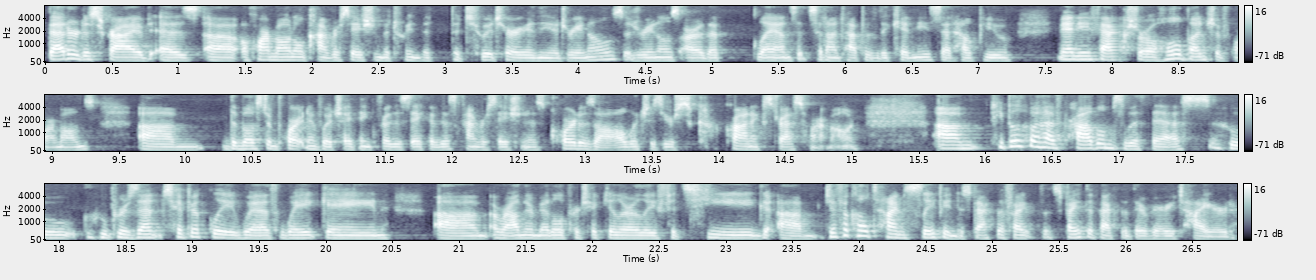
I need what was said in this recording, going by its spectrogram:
better described as a, a hormonal conversation between the pituitary and the adrenals. Adrenals are the glands that sit on top of the kidneys that help you manufacture a whole bunch of hormones. Um, the most important of which, I think, for the sake of this conversation, is cortisol, which is your chronic stress hormone. Um, people who have problems with this, who who present typically with weight gain um, around their middle, particularly fatigue, um, difficult time sleeping, despite the fact despite the fact that they're very tired.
